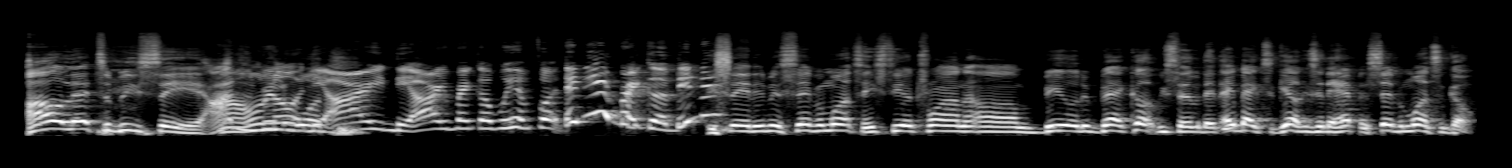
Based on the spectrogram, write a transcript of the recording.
All that to be said. I, I, just don't really know. Did Ari did Ari break up with him for? They did break up, didn't they? He said it's been seven months. and He's still trying to um build it back up. He said they, they back together. He said it happened seven months ago.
